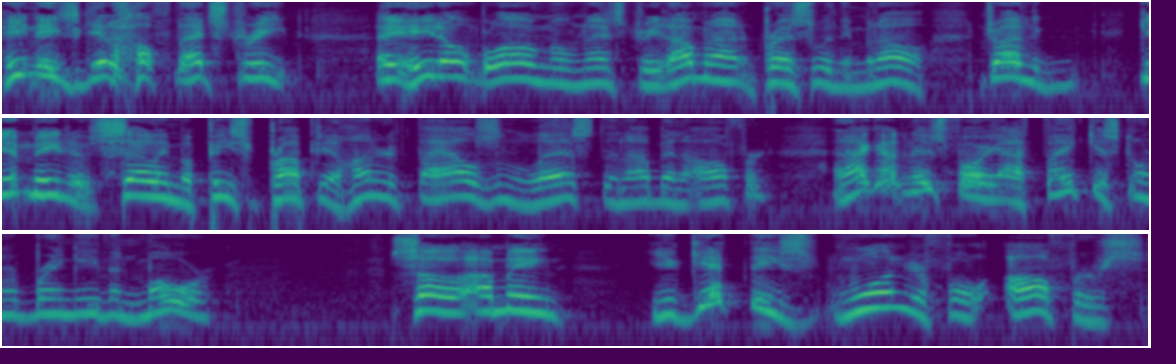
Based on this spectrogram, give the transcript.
He needs to get off that street. Hey, he don't belong on that street. I'm not impressed with him at all. Trying to get me to sell him a piece of property a hundred thousand less than I've been offered. And I got news for you. I think it's going to bring even more. So I mean, you get these wonderful offers,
